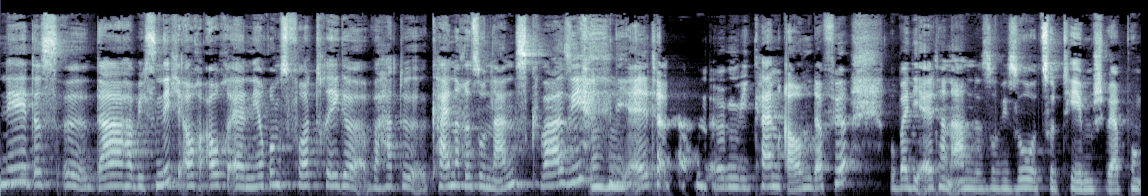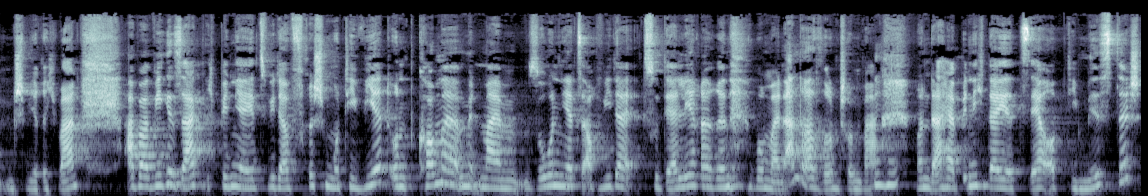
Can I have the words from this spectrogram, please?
Nee, das, äh, da habe ich es nicht. Auch, auch Ernährungsvorträge hatte keine Resonanz quasi. Mhm. Die Eltern hatten irgendwie keinen Raum dafür, wobei die Elternabende sowieso zu Themenschwerpunkten schwierig waren. Aber wie gesagt, ich bin ja jetzt wieder frisch motiviert und komme mit meinem Sohn jetzt auch wieder zu der Lehrerin, wo mein anderer Sohn schon war. Mhm. Von daher bin ich da jetzt sehr optimistisch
